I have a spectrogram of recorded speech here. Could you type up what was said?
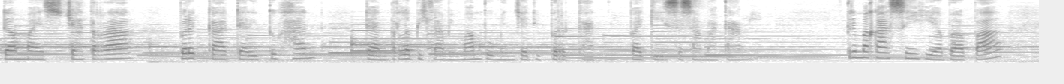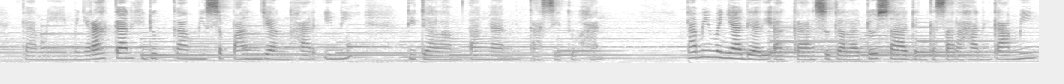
damai sejahtera, berkat dari Tuhan, dan terlebih kami mampu menjadi berkat bagi sesama kami. Terima kasih ya Bapa, kami menyerahkan hidup kami sepanjang hari ini di dalam tangan kasih Tuhan. Kami menyadari akan segala dosa dan kesalahan kami,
